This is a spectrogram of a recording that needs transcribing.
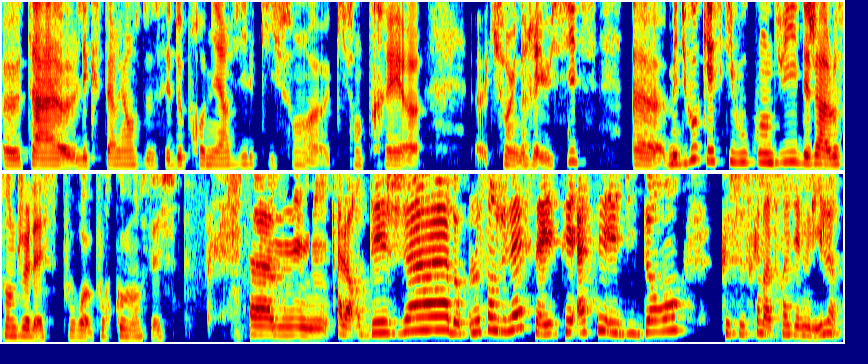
tu as l'expérience de ces deux premières villes qui sont, qui sont très, qui sont une réussite. mais du coup, qu'est-ce qui vous conduit déjà à Los Angeles pour, pour commencer? Alors déjà, donc Los Angeles, ça a été assez évident que ce serait ma troisième ville.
